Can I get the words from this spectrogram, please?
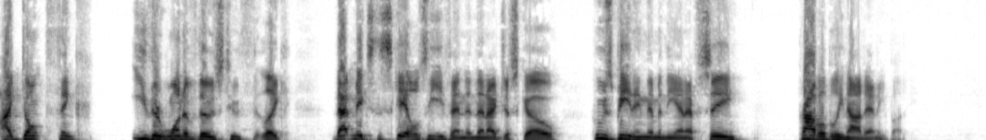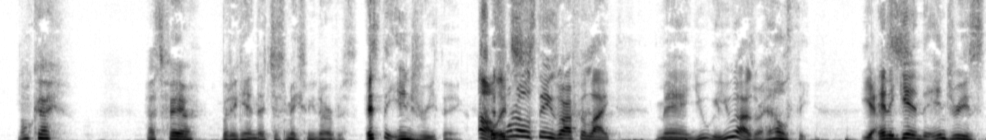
I don't think either one of those two, th- like, that makes the scales even. And then I just go, who's beating them in the NFC? Probably not anybody. Okay. That's fair. But again, that just makes me nervous. It's the injury thing. Oh, it's, one of those things where I feel like, man, you you guys are healthy. Yes. And again, the injuries.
